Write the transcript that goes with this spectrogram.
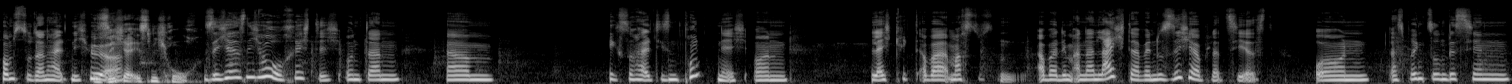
kommst du dann halt nicht höher. Sicher ist nicht hoch. Sicher ist nicht hoch, richtig. Und dann ähm, kriegst du halt diesen Punkt nicht. Und vielleicht kriegt aber, machst du es aber dem anderen leichter, wenn du es sicher platzierst. Und das bringt so ein bisschen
